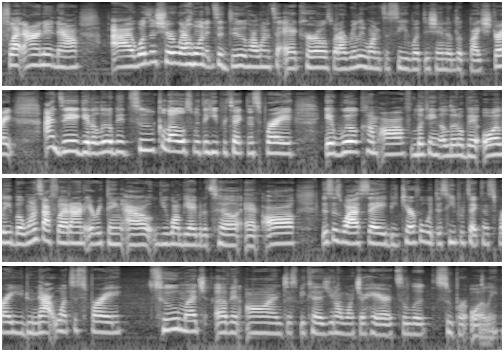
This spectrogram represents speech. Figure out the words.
flat iron it. Now, I wasn't sure what I wanted to do, if I wanted to add curls, but I really wanted to see what this unit looked like straight. I did get a little bit too close with the heat protecting spray. It will come off looking a little bit oily, but once I flat iron everything out, you won't be able to tell at all. This is why I say be careful with this heat protecting spray. You do not want to spray too much of it on just because you don't want your hair to look super oily.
